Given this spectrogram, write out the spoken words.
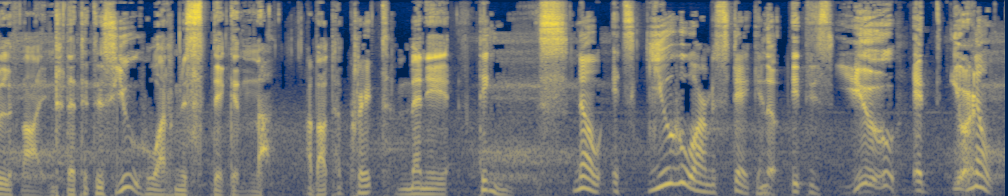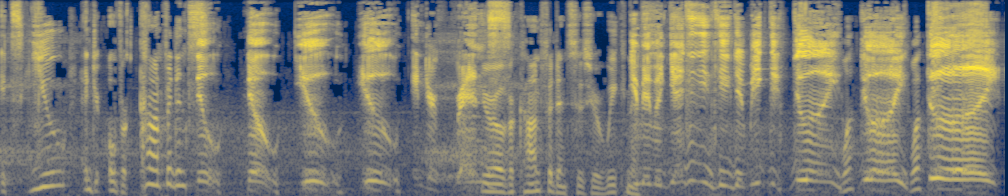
will find that it is you who are mistaken about a great many things. No, it's you who are mistaken. No, it is you and your No, it's you and your overconfidence. no, no, you, you and your friends. Your overconfidence is your weakness. You never get anything to make this die, What? die, What? die.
